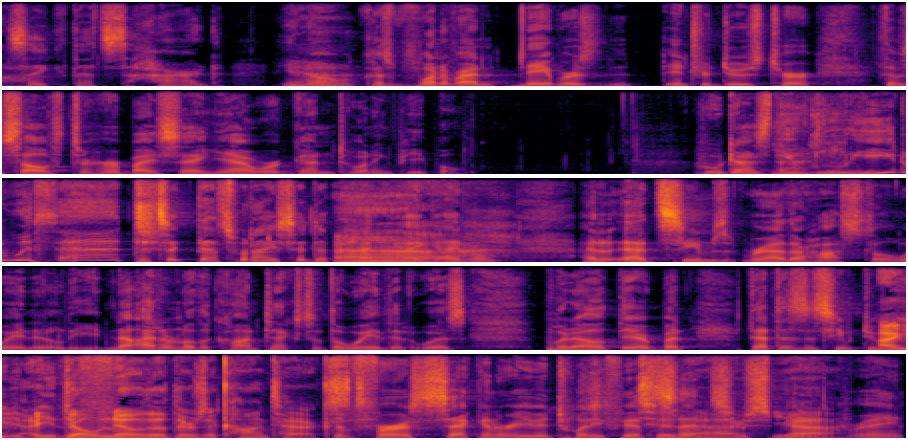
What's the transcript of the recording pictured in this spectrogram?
It's like that's hard, you know, Ah. Because one of our neighbors introduced her themselves to her by saying, "Yeah, we're gun-toting people." Who does that? You lead with that? That's like that's what I said to Patty. Like, I Ah. don't. I don't, that seems rather hostile way to lead. Now I don't know the context of the way that it was put out there, but that doesn't seem to me I, to I be the, don't know that there's a context. the first, second, or even twenty fifth sense that, you speak. yeah. Right?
